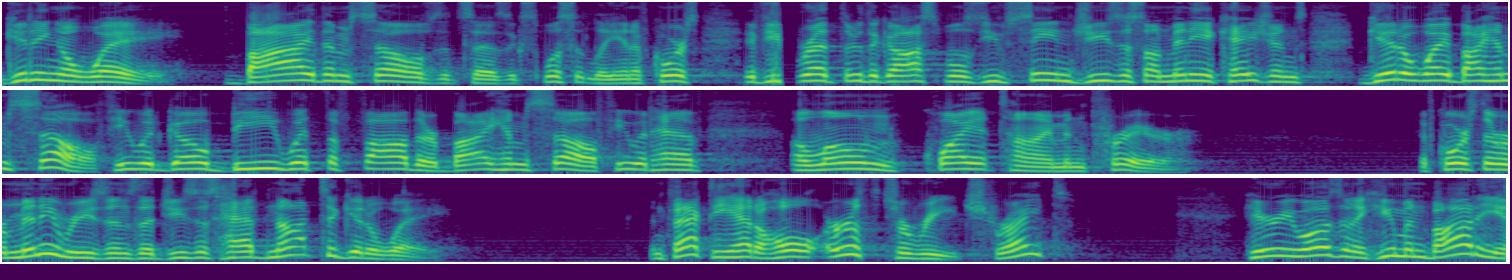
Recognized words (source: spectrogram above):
getting away by themselves, it says explicitly. And of course, if you've read through the Gospels, you've seen Jesus on many occasions get away by himself. He would go be with the Father by himself, he would have alone, quiet time in prayer. Of course, there were many reasons that Jesus had not to get away. In fact, he had a whole earth to reach, right? Here he was in a human body,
